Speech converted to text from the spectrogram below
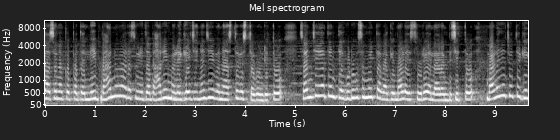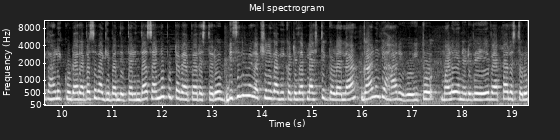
ದಾಸನಕೊಪ್ಪದಲ್ಲಿ ಭಾನುವಾರ ಸುರಿದ ಭಾರೀ ಮಳೆಗೆ ಜನಜೀವನ ಅಸ್ತವ್ಯಸ್ತಗೊಂಡಿತ್ತು. ಸಂಜೆಯಾದಂತೆ ಗುಡುಗು ಸಮೇತವಾಗಿ ಮಳೆ ಸುರಿಯಲಾರಂಭಿಸಿತ್ತು. ಮಳೆಯ ಜೊತೆಗೆ ಗಾಳಿ ಕೂಡ ರಭಸವಾಗಿ ಬಂದಿದ್ದರಿಂದ ಸಣ್ಣ ಪುಟ್ಟ ವ್ಯಾಪಾರಸ್ಥರು ಬಿಸಿಲಿನ ರಕ್ಷಣೆಗಾಗಿ ಕಟ್ಟಿದ ಪ್ಲಾಸ್ಟಿಕ್ಗಳೆಲ್ಲ ಗಾಳಿಗೆ ಹಾರಿ ಹೋಯಿತು. ಮಳೆಯ ನಡುವೆಯೇ ವ್ಯಾಪಾರಸ್ಥರು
